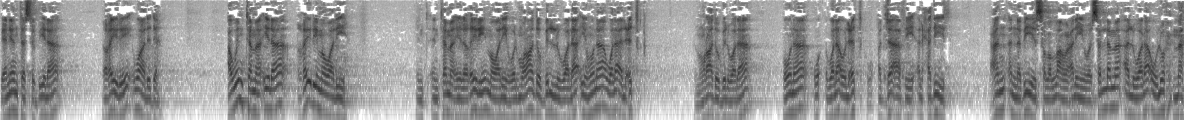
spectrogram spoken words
بأن ينتسب إلى غير والده. أو انتمى إلى غير مواليه. انتمى إلى غير مواليه. والمراد بالولاء هنا ولاء العتق. المراد بالولاء هنا ولاء العتق. وقد جاء في الحديث عن النبي صلى الله عليه وسلم الولاء لحمة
